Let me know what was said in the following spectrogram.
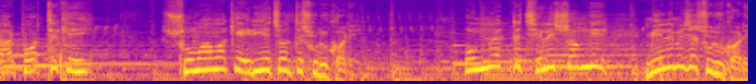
তারপর থেকেই সোমা আমাকে এড়িয়ে চলতে শুরু করে। অন্য একটা ছেলের সঙ্গে মেলামেশা শুরু করে।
